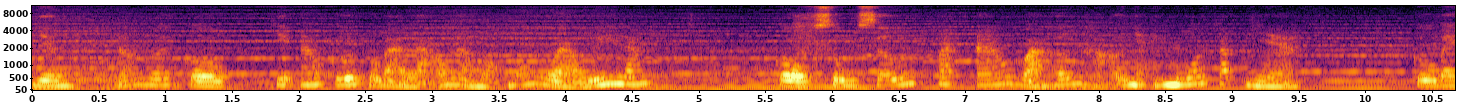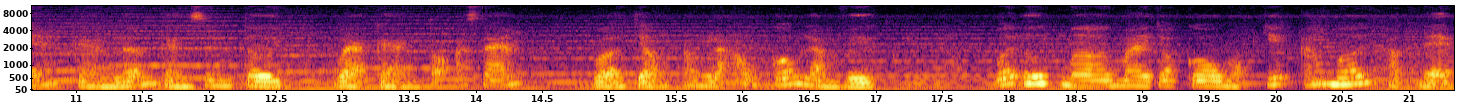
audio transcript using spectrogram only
Nhưng đối với cô, chiếc áo cưới của bà lão là một món quà quý lắm. Cô sung sướng khoác áo và hớn hở nhảy múa khắp nhà cô bé càng lớn càng xinh tươi và càng tỏa sáng. Vợ chồng ông lão cố làm việc với ước mơ may cho cô một chiếc áo mới thật đẹp.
